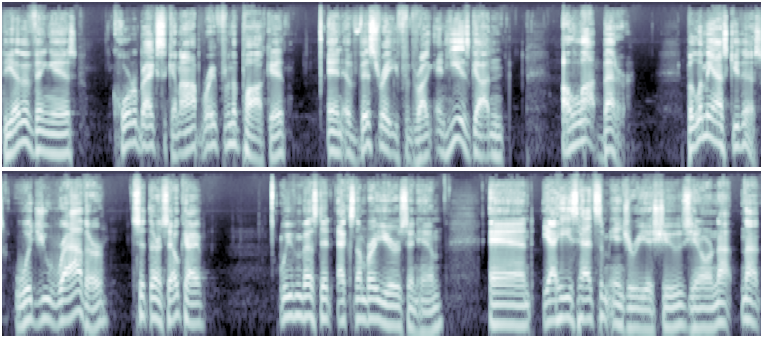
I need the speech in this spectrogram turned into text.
The other thing is quarterbacks that can operate from the pocket and eviscerate you from the pocket, and he has gotten a lot better. But let me ask you this Would you rather sit there and say, okay, we've invested X number of years in him, and yeah, he's had some injury issues, you know, or not not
